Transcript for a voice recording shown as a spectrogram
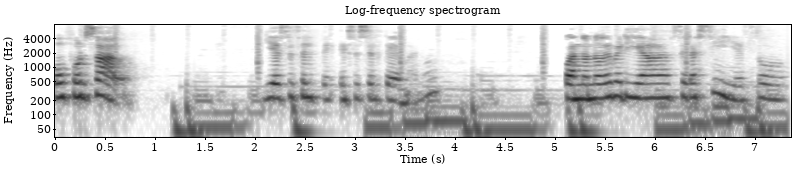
o forzado. Y ese es el, ese es el tema, ¿no? Cuando no debería ser así, esto,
